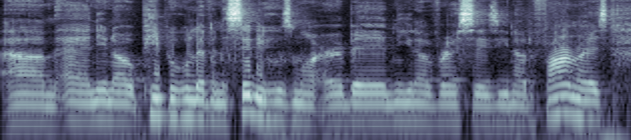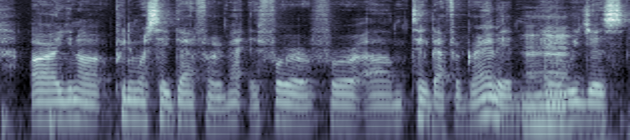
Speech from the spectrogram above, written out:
um, and you know people who live in the city who's more urban you know versus you know the farmers are you know pretty much take that for for for um, take that for granted mm-hmm. and we just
